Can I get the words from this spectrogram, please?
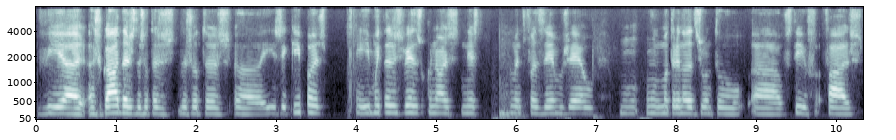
via as jogadas das outras, das outras uh, equipas e muitas vezes o que nós neste momento fazemos é o, um, um treinador adjunto, uh, o Steve, faz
